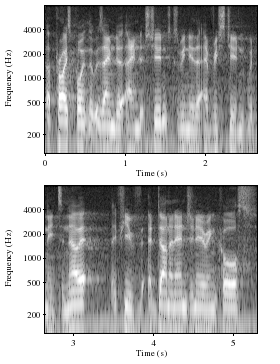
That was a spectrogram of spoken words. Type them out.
a, price point that was aimed at, aimed at students because we knew that every student would need to know it. If you've done an engineering course,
